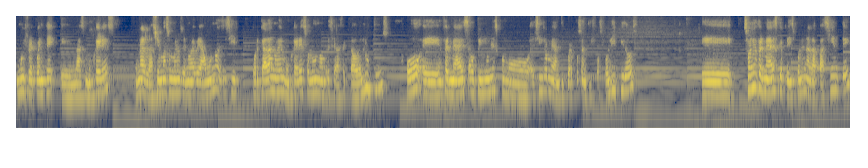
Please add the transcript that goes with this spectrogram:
muy frecuente en las mujeres, una relación más o menos de 9 a 1, es decir, por cada 9 mujeres solo un hombre se ha afectado de lupus, o eh, enfermedades autoinmunes como el síndrome de anticuerpos antifosfolípidos. Eh, son enfermedades que predisponen a la paciente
